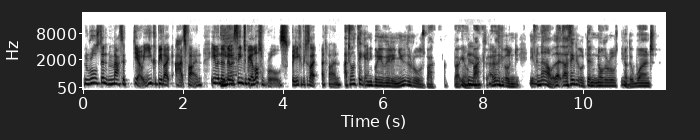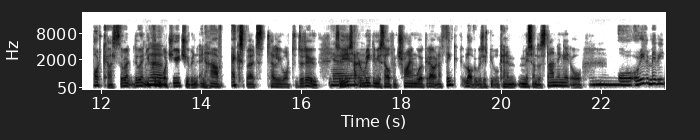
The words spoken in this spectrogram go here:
The rules didn't matter. You know, you could be like, ah, it's fine, even though yeah. there seemed to be a lot of rules, but you could be just like, that's fine. I don't think anybody really knew the rules back, back you know, mm. back. I don't think people even now. I think people didn't know the rules. You know, they weren't podcasts. They weren't, they weren't you no. couldn't watch YouTube and, and have experts tell you what to do. Yeah, so you just yeah, had to read them yourself and try and work it out. And I think a lot of it was just people kind of misunderstanding it or mm. or or even maybe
